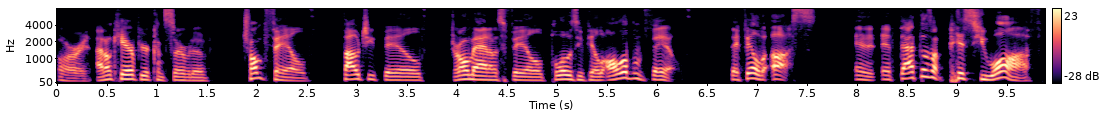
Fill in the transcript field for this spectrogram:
or I don't care if you're conservative. Trump failed, Fauci failed, Jerome Adams failed, Pelosi failed, all of them failed. They failed us. And if that doesn't piss you off,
